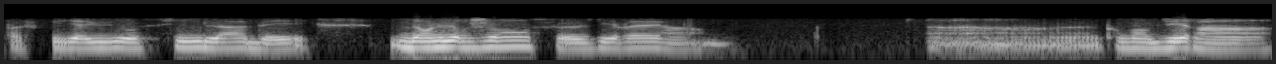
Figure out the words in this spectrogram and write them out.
parce qu'il y a eu aussi là des dans l'urgence, je dirais un, un comment dire un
